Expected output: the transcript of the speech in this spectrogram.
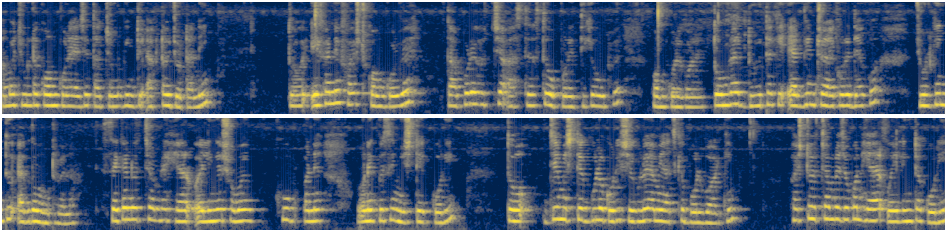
আমার চুলটা কম করে আছে, তার জন্য কিন্তু একটাও জোটা নেই। তো এখানে ফার্স্ট কম করবে, তারপরে হচ্ছে আস্তে আস্তে ওপরের দিকে উঠবে, কম করে করে। তোমরা দুই থেকে একদিন ট্রাই করে দেখো, চুল কিন্তু একদম উঠবে না। সেকেন্ড হচ্ছে আমরা হেয়ার অয়েলিংয়ের সময় খুব মানে অনেক বেশি মিস্টেক করি। তো যে মিস্টেকগুলো করি সেগুলোই আমি আজকে বলব আর কি। ফার্স্টে হচ্ছে আমরা যখন হেয়ার অয়েলিংটা করি,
